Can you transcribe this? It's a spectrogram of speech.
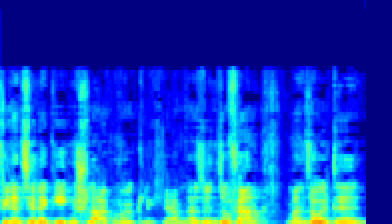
finanzieller Gegenschlag möglich. Ja? Also insofern, man sollte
